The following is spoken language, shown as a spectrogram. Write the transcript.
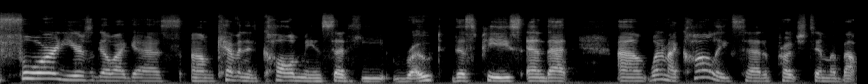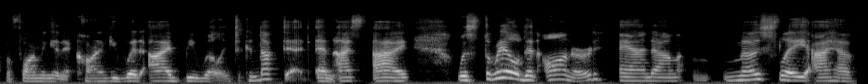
four years ago, I guess, um, Kevin had called me and said he wrote this piece and that um, one of my colleagues had approached him about performing it at Carnegie. Would I be willing to conduct it? And I, I was thrilled and honored. And um, mostly I have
